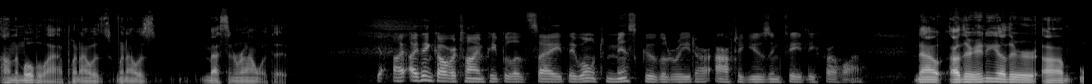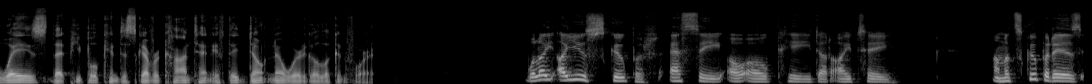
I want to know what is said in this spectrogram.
on the mobile app when I was when I was messing around with it. Yeah, I, I think over time people will say they won't miss Google Reader after using Feedly for a while. Now, are there any other um, ways that people can discover content if they don't know where to go looking for it? Well, I, I use Scoopit, S C O O P dot I T. And what Scoopit is,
